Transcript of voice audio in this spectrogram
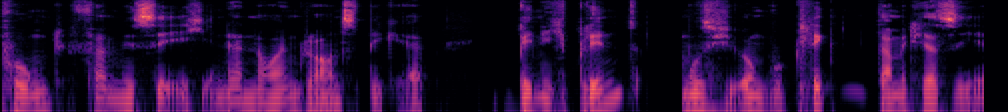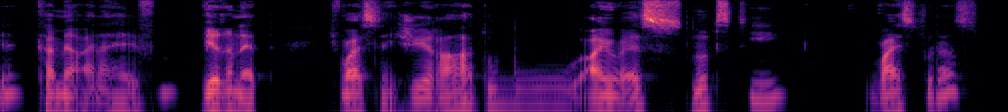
Punkt vermisse ich in der neuen Groundspeak App. Bin ich blind? Muss ich irgendwo klicken, damit ich das sehe? Kann mir einer helfen? Wäre nett. Ich weiß nicht. Gerard, du iOS nutzt die? Weißt du das?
